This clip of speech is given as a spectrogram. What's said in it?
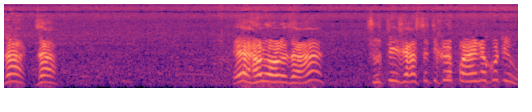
जा जा ए हळूहळू जा हा श्रुती जास्त तिकडे पाय नको ठेवू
